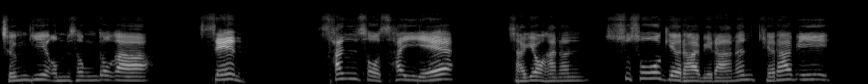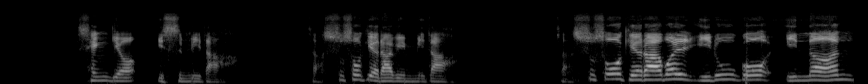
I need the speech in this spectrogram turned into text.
전기 음성도가 센 산소 사이에 작용하는 수소 결합이라는 결합이 생겨 있습니다. 자, 수소 결합입니다. 자, 수소 결합을 이루고 있는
